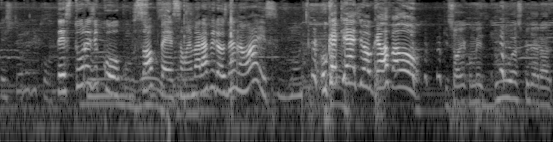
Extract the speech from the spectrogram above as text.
Textura de coco. Textura de coco. Só peçam. É maravilhoso, né não, Laís? O que, que é, Diogo, que ela falou? Que só ia comer duas colheradas.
